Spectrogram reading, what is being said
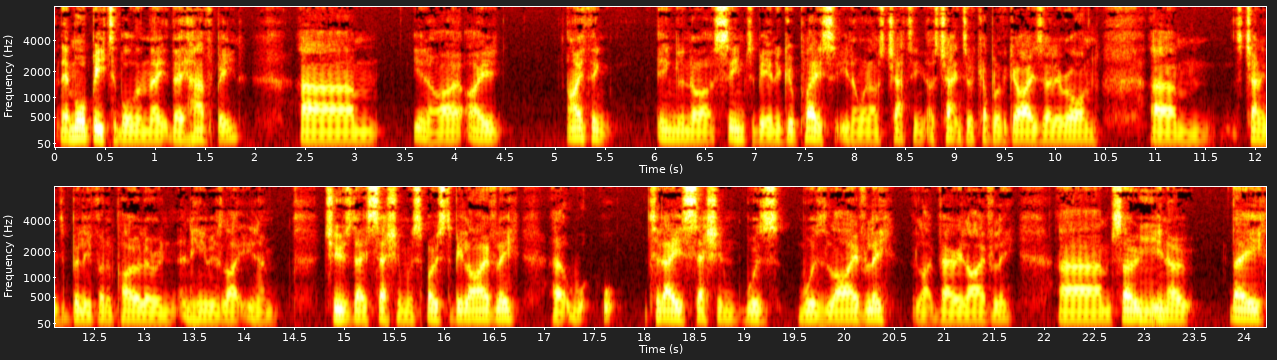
they're more beatable than they they have been. Um, you know, I, I I think England are, seem to be in a good place. You know, when I was chatting, I was chatting to a couple of the guys earlier on. Was chatting to Billy Vunipola, and, and he was like, you know, Tuesday's session was supposed to be lively. Uh, w- w- today's session was was lively, like very lively. Um, so mm. you know, they.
